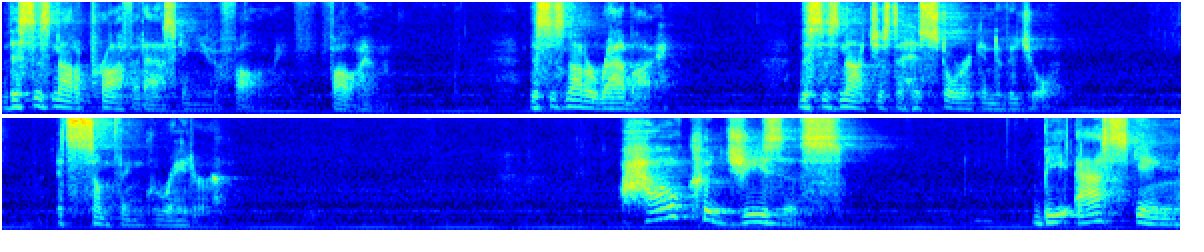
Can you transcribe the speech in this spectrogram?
This is not a prophet asking you to follow me, follow him. This is not a rabbi. This is not just a historic individual. It's something greater. How could Jesus be asking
